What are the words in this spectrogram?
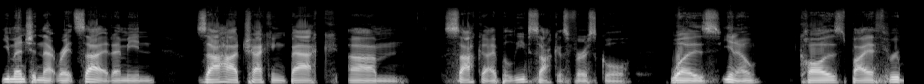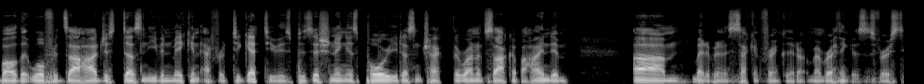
You mentioned that right side. I mean, Zaha tracking back um, Saka, I believe Saka's first goal was, you know, caused by a through ball that Wilfried Zaha just doesn't even make an effort to get to. His positioning is poor. He doesn't track the run of Saka behind him. Um, might have been his second, frankly. I don't remember. I think it was his first.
